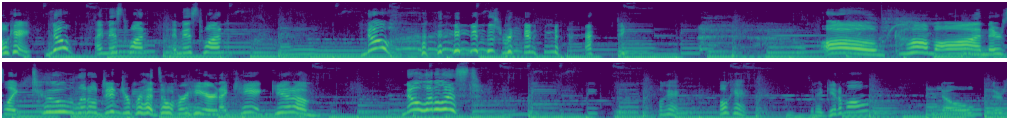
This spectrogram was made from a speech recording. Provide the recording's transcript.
Okay, no! I missed one. I missed one. No! I just ran into Crafty. Oh, come on. There's like two little gingerbreads over here and I can't get them. No, littlest! Okay, okay. Did I get them all? No, there's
